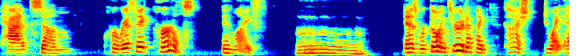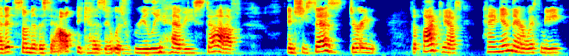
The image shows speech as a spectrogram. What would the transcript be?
had some horrific hurdles in life. Mm. As we're going through it, I'm like, gosh, do I edit some of this out? Because it was really heavy stuff. And she says during the podcast, hang in there with me.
